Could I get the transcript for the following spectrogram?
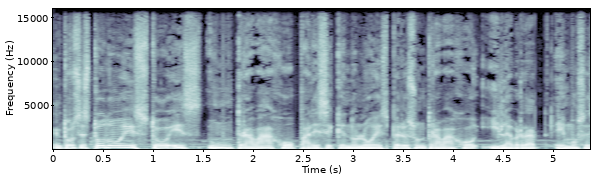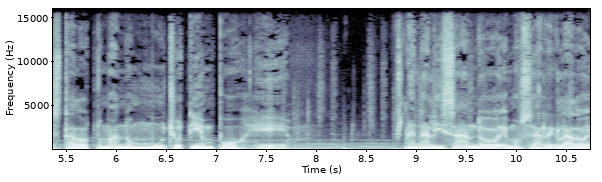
Entonces todo esto es un trabajo, parece que no lo es, pero es un trabajo y la verdad hemos estado tomando mucho tiempo. Eh, analizando, hemos arreglado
